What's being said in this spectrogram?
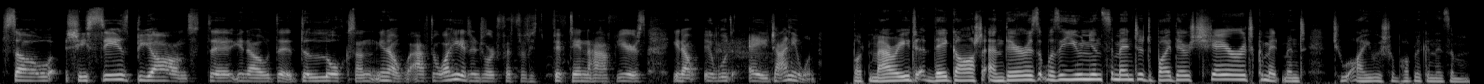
So she sees beyond the, you know, the, the looks, and you know, after what he had endured for 15 and a half years, you know, it would age anyone. But married, they got, and theirs was a union cemented by their shared commitment to Irish republicanism.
